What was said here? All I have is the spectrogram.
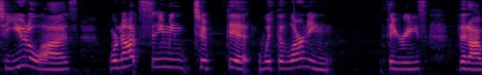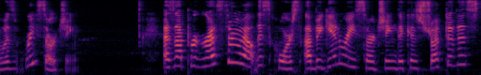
to utilize were not seeming to fit with the learning theories that I was researching. As I progressed throughout this course, I began researching the constructivist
